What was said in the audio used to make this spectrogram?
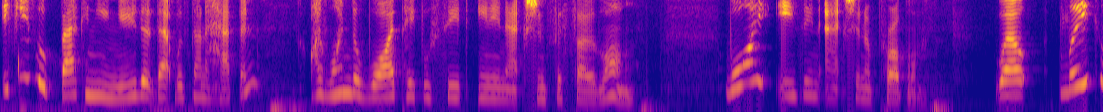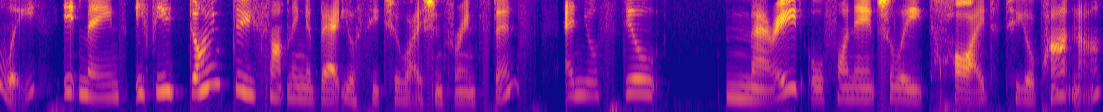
If you look back and you knew that that was going to happen, I wonder why people sit in inaction for so long. Why is inaction a problem? Well, legally, it means if you don't do something about your situation, for instance, and you're still married or financially tied to your partner,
